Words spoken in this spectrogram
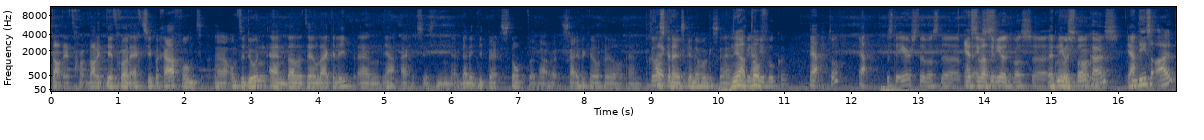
dat, het, dat ik dit gewoon echt super gaaf vond eh, om te doen. En dat het heel lekker liep. En ja, eigenlijk sindsdien eh, ben ik niet meer gestopt. En nou eh, schrijf ik heel veel. En toen was ik ineens kinderboeken schrijven. Ja, tof. drie boeken? Ja. Toch? Ja. Dus de eerste was de... Eerste was serie was eh, het, nieuwe nieuwe spookhuis. Ja. En die is uit?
